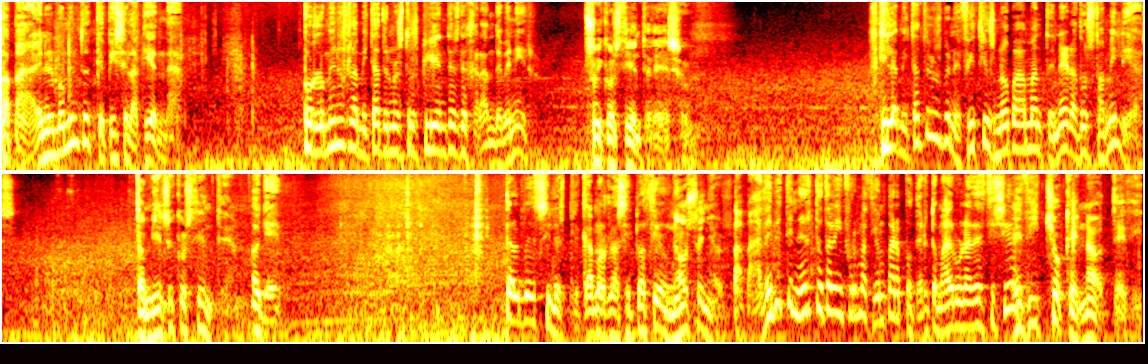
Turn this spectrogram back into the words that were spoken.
Papá, en el momento en que pise la tienda, por lo menos la mitad de nuestros clientes dejarán de venir. Soy consciente de eso. Y la mitad de los beneficios no va a mantener a dos familias. También soy consciente. Oye, tal vez si le explicamos la situación. No, señor. Papá debe tener toda la información para poder tomar una decisión. He dicho que no, Teddy.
